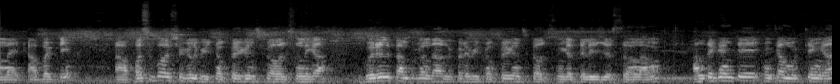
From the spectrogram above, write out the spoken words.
ఉన్నాయి కాబట్టి ఆ పశు పోషకులు వీటిని ఉపయోగించుకోవాల్సిందిగా గొర్రెల పెంపకందారులు కూడా వీటిని ఉపయోగించుకోవాల్సిందిగా తెలియజేస్తున్నాము అంతకంటే ఇంకా ముఖ్యంగా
